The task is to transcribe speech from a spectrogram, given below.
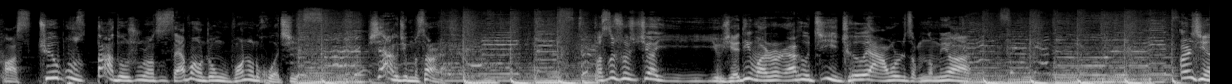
啊，全部大多数人是三分钟、五分钟的火气，下个就没事儿了。不是说像有些地方说，然后记车呀，或者怎么怎么样。而且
